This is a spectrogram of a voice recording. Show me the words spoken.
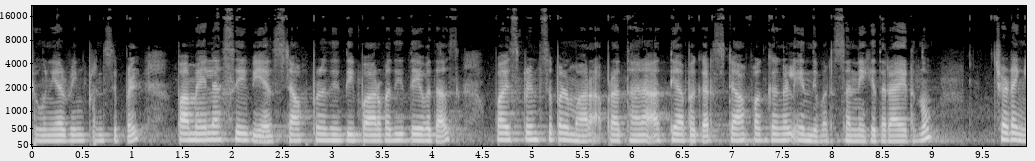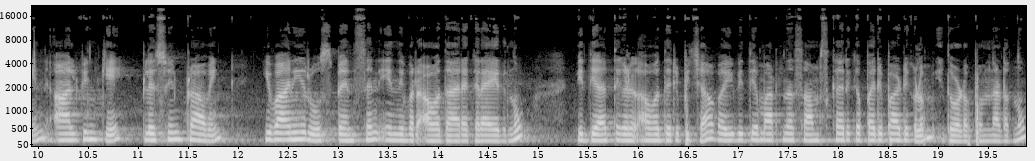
junior wing principal Pamela Xavier staff പ്രതിനിധി പാർവതി ദേവദാസ് വൈസ് പ്രിൻസിപ്പൽമാർ പ്രധാന അധ്യാപകർ സ്റ്റാഫ് അംഗങ്ങൾ എന്നിവർ സന്നിഹിതരായിരുന്നു. ചടങ്ങിൽ ആൽവിൻ കെ പ്ലസ്വിൻ പ്രാവിൻ ഇവാനി റോസ് ബെൻസൺ എന്നിവർ അവതാരകരായിരുന്നു. വിദ്യാർത്ഥികൾ അവതരിപ്പിച്ച വൈവിധ്യമാർന്ന സാംസ്കാരിക പരിപാടികളും ഇതോടൊപ്പം നടന്നു.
